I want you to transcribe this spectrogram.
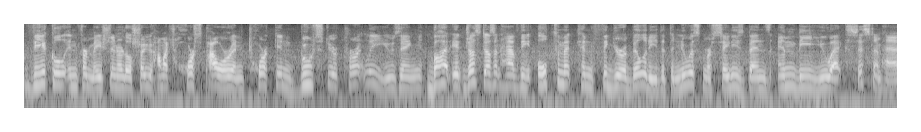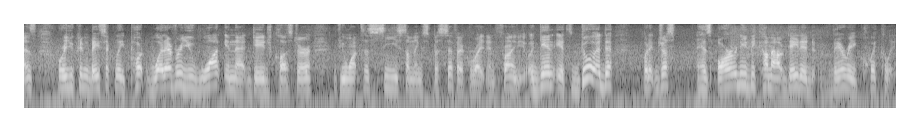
vehicle information. It'll show you how much horsepower and torque and boost you're currently using, but it just doesn't have the ultimate configurability that the newest Mercedes-Benz MBUX system has, where you can basically put whatever you want in that gauge cluster if you want to see something specific right in front of you. Again, it's good, but it just has already become outdated very quickly.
